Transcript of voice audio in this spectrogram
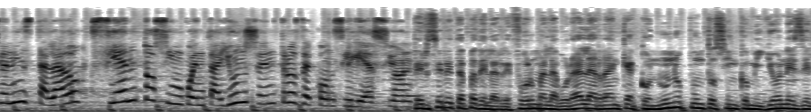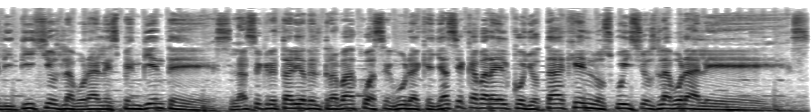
se han instalado 151 centros de conciliación. Tercera etapa de la reforma laboral arranca con 1.5 millones de litigios laborales pendientes. La secretaria del Trabajo asegura que ya se acabará el coyotaje en los juicios laborales.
